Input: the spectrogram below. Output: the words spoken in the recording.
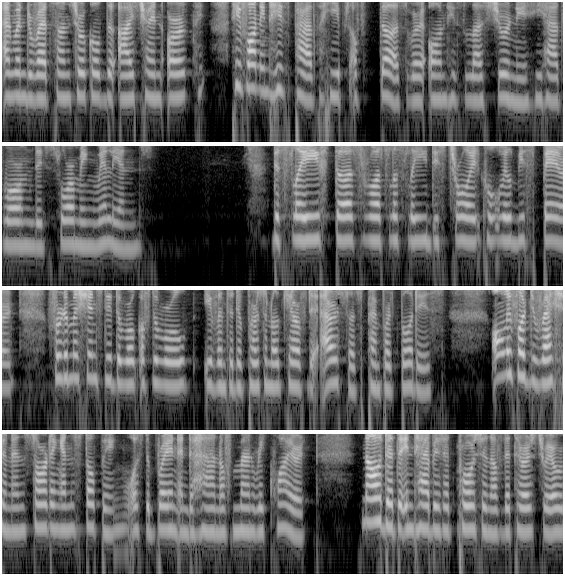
And when the red sun circled the ice chained earth, he found in his path heaps of dust where on his last journey he had warmed the swarming millions. The slave, thus ruthlessly destroyed, could well be spared, for the machines did the work of the world, even to the personal care of the aristos' pampered bodies. Only for direction and sorting and stopping was the brain and the hand of man required. Now that the inhabited portion of the terrestrial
